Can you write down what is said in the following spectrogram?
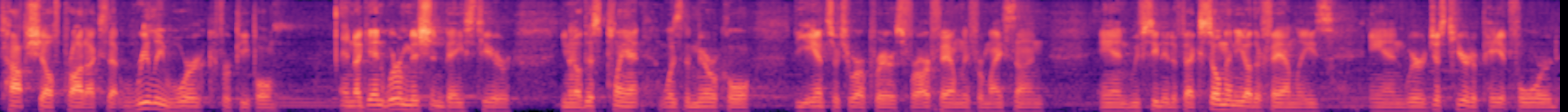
top shelf products that really work for people and again, we're mission based here. You know, this plant was the miracle, the answer to our prayers for our family, for my son. And we've seen it affect so many other families. And we're just here to pay it forward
